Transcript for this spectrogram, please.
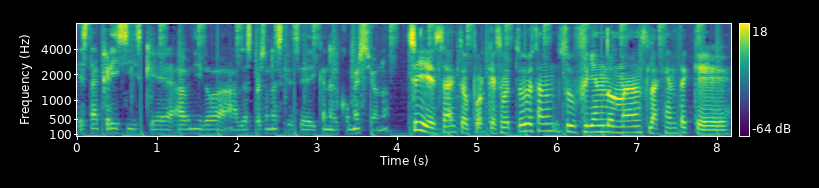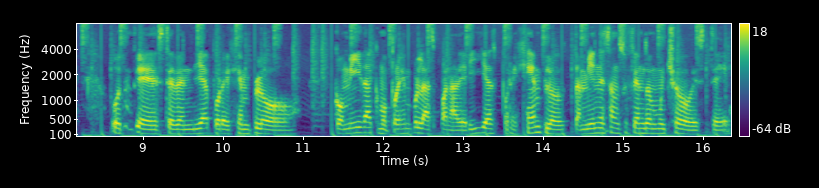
esta crisis que ha venido a, a, las personas que se dedican al comercio, ¿no? Sí, exacto, porque sobre todo están sufriendo más la gente que, este vendía, por ejemplo, comida, como por ejemplo las panaderías, por ejemplo, también están sufriendo mucho este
